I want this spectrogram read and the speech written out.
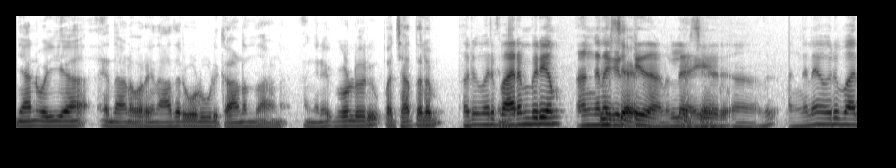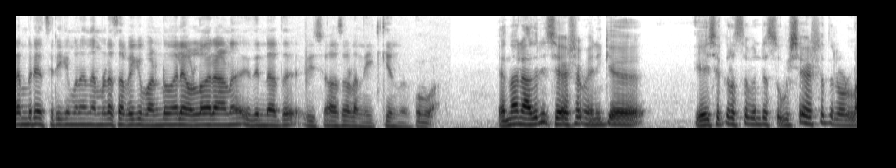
ഞാൻ വലിയ എന്താണ് പറയുന്നത് ആദരവോടുകൂടി കാണുന്നതാണ്. അങ്ങനെയൊക്കെയുള്ളൊരു പശ്ചാത്തലം ഒരു ഒരു പാരമ്പര്യം അങ്ങനെ. കിട്ടിയതാണ് അല്ലേ? ഒരു അങ്ങനെ ഒരു പാരമ്പര്യം ശരിക്കും പറഞ്ഞാൽ നമ്മുടെ സഭയ്ക്ക് പണ്ട് പോലെ ഉള്ളവരാണ് ഇതിന്റെ അകത്ത് വിശ്വാസത്തോടെ നിൽക്കുന്നത്. എന്നാൽ അതിനുശേഷം എനിക്ക് യേശുക്രിസ്തുവിന്റെ സുവിശേഷത്തിലുള്ള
